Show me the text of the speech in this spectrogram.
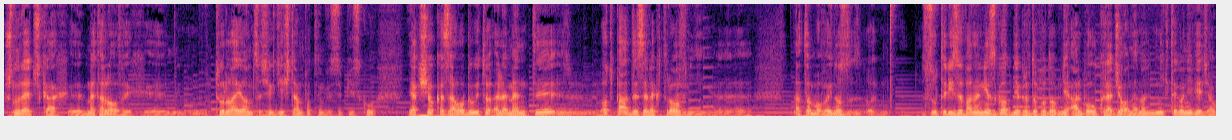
sznureczkach y, metalowych, y, turlające się gdzieś tam po tym wysypisku. Jak się okazało, były to elementy, odpady z elektrowni atomowej. No, zutylizowane niezgodnie prawdopodobnie albo ukradzione, no nikt tego nie wiedział.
